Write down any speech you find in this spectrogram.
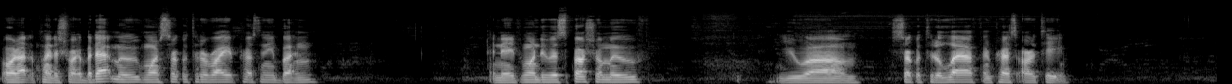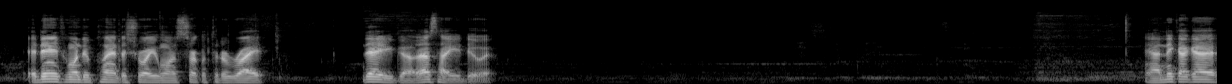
or not the Planet Destroyer, but that move, you want to circle to the right, press any button. And then if you want to do a special move, you um, circle to the left and press RT. And then if you want to do Planet Destroyer, you want to circle to the right. There you go. That's how you do it. Yeah, I think I got,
